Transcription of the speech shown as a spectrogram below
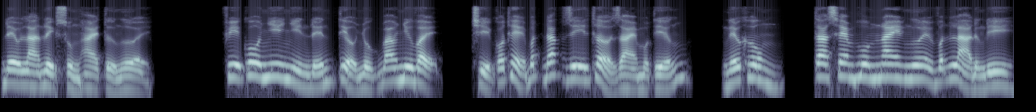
đều là nịch sủng hài tử người. Phi cô nhi nhìn đến tiểu nhục bao như vậy, chỉ có thể bất đắc dĩ thở dài một tiếng, nếu không, ta xem hôm nay ngươi vẫn là đừng đi.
